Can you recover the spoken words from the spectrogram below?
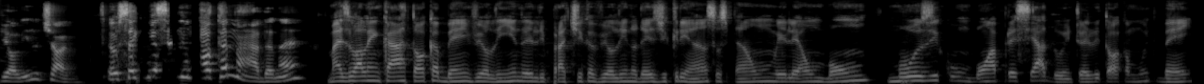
violino, Thiago? Eu sei que você não toca nada, né? Mas o Alencar toca bem violino, ele pratica violino desde criança, então ele é um bom músico, um bom apreciador, então ele toca muito bem.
